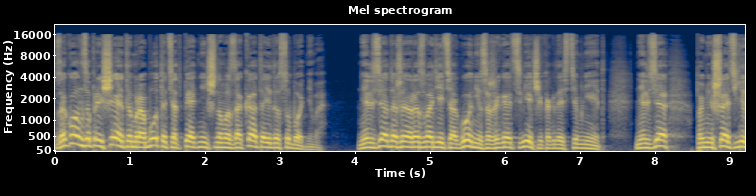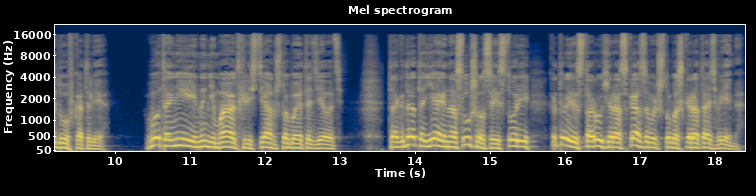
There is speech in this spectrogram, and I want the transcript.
Закон запрещает им работать от пятничного заката и до субботнего. Нельзя даже разводить огонь и зажигать свечи, когда стемнеет. Нельзя помешать еду в котле. Вот они и нанимают христиан, чтобы это делать. Тогда-то я и наслушался историй, которые старухи рассказывают, чтобы скоротать время.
